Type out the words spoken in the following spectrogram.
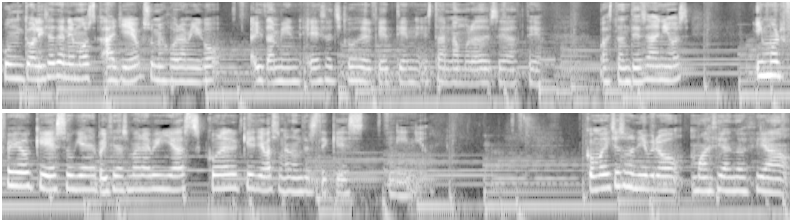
Junto a Alisa tenemos a Jeff, su mejor amigo, y también ese chico del que tiene, está enamorado desde hace bastantes años, y Morfeo, que es su guía en el País de las Maravillas, con el que lleva sonando desde que es niña. Como he dicho, es un libro más tirando hacia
